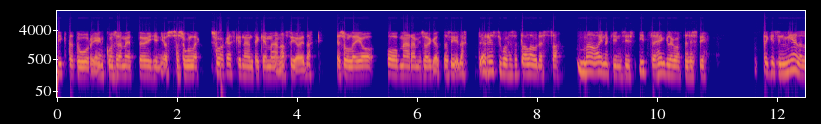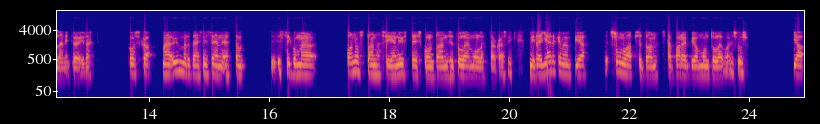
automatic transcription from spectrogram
diktatuuriin, kun sä menet töihin, jossa sulle, sua käsketään tekemään asioita ja sulle ei ole, ole määräämisoikeutta siitä. Ressipuheessa taloudessa mä ainakin siis itse henkilökohtaisesti tekisin mielelläni töitä, koska mä ymmärtäisin sen, että se kun mä panostan siihen yhteiskuntaan, niin se tulee mulle takaisin. Mitä järkevämpiä sun lapset on, sitä parempi on mun tulevaisuus. Ja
